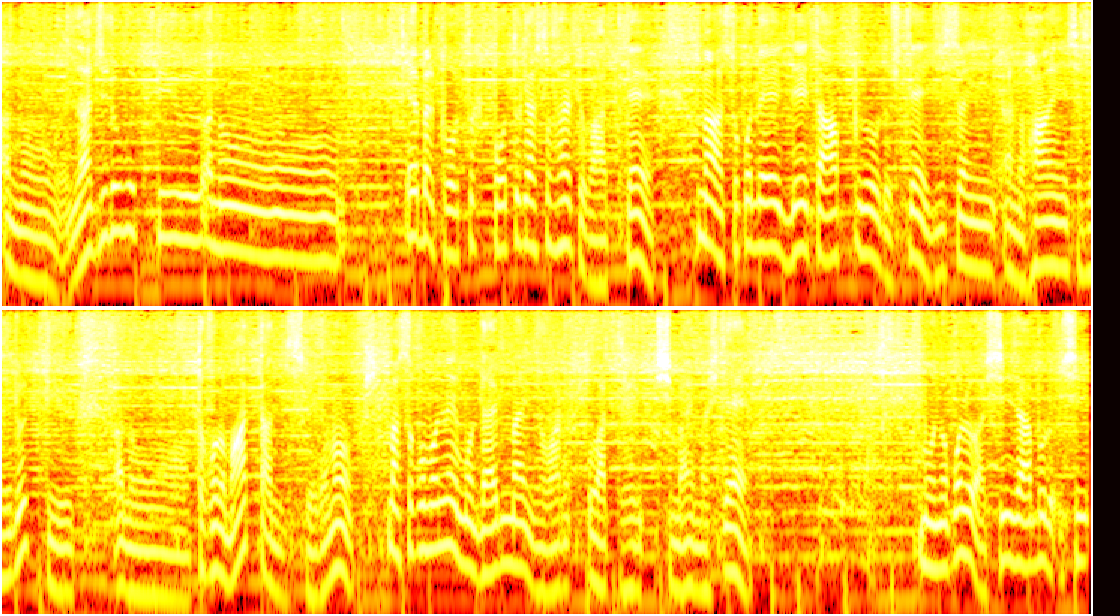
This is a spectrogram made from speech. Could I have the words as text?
あのラジログっていうあのやっぱりポッドキャストサイトがあって、まあ、そこでデータアップロードして実際にあの反映させるっていう、あのところもあったんですけれども、まあ、そこもねもうだいぶ前に終わ終わってしまいましてもう残るはシーザーブロシ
